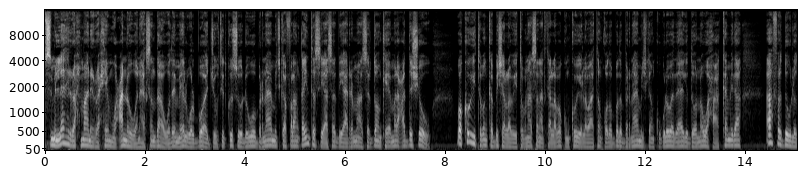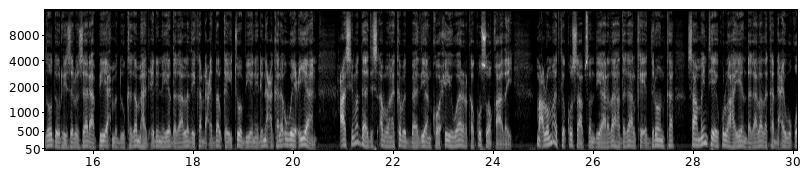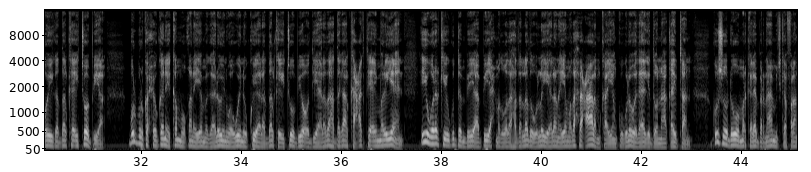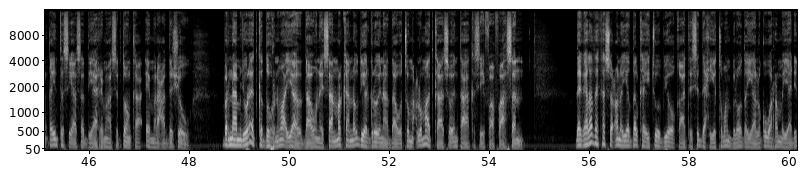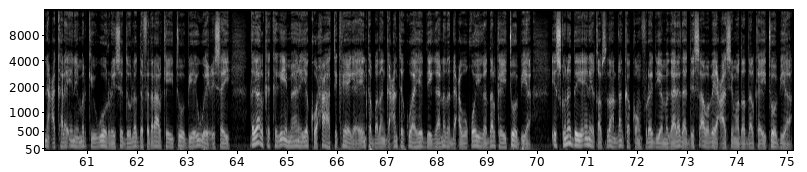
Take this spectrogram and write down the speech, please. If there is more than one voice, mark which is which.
Speaker 1: bismillaahi raxmaani raxiim wacanow wanaagsan daawade meel walbo aad joogtid ku soo dhowow barnaamijka falanqaynta siyaasadda iyo arrimaha sirdoonka ee maracadda show. Waa kow iyo tobanka bisha labaiyo tobnaad sanadka laba kun kow iyo labaatan. Qodobada barnaamijkan kugula wadaagi doono waxaa ka mid ah afar dowladood oo ra'iisul wasaare abiy axmed uu kaga mahad celinayo dagaaladii ka dhacay dalka etoobiya inay dhinaca kale u weeciyaan. Caasimadda adis abana ka badbaadiyaan kooxihii weerarka ku soo qaaday macluumaadka ku saabsan diyaaradaha dagaalka ee daroonka saameyntii ay ku lahaayeen dagaalada ka dhacay waqooyiga dalka etoobiya burburka xooggan ee ka muuqanaya magaalooyin waaweyn oo ku yaalla dalka etoobiya oo diyaaradaha dagaalka cagta ay mariyeen iyo wararkii ugu dambeeyey abiy axmed wadahadallada uu la yeelanayo madaxda caalamka ayaan kugula wadaagi doonaa qaybtan. Ku soo dhowow mar kale barnaamijka falanqaynta siyaasadda iyo arrimaha sirdoonka ee maracadda show. Barnaamij wareedka duhurnimo ayaad daawanaysaan markaana u diyaargarow inaad daawato macluumaadkaasi oo intaa ka sii faahfaahsan dagaalada ka soconaya dalka etoobiya oo qaatay saddex iyo toban bilood ayaa lagu waramayaa dhinaca kale inay markii ugu horreysay dowladda federaalka etoobiya ay u weecisay. Dagaalka kaga imaanaya kooxaha tigreega ee inta badan gacanta ku haya deegaanada dhaca waqooyiga dalka etoobiya iskuna daya inay qabsadaan dhanka koonfureed iyo magaalada adis ababa ee caasimada dalka etoobiya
